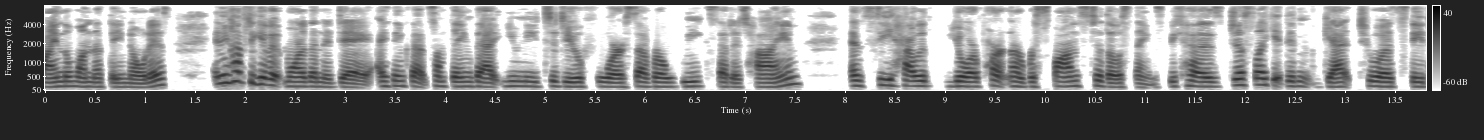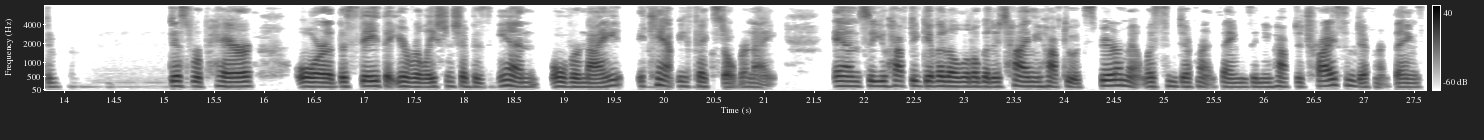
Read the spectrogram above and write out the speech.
find the one that they notice. And you have to give it more than a day. I think that's something that you need to do for several weeks at a time and see how your partner responds to those things. Because just like it didn't get to a state of disrepair or the state that your relationship is in overnight, it can't be fixed overnight. And so you have to give it a little bit of time. You have to experiment with some different things and you have to try some different things.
